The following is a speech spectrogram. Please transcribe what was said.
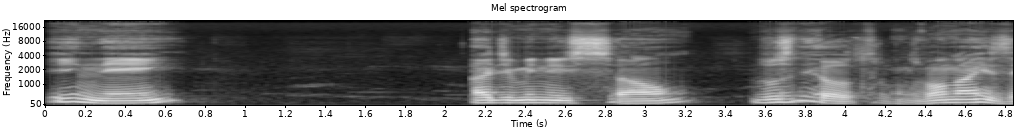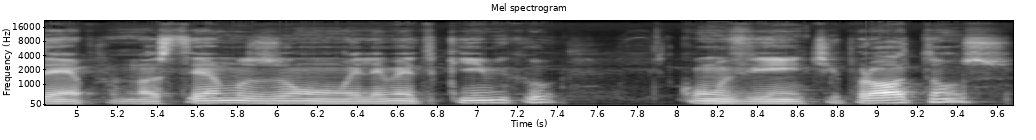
e nem a diminuição dos nêutrons. Vamos dar um exemplo. Nós temos um elemento químico com 20 prótons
